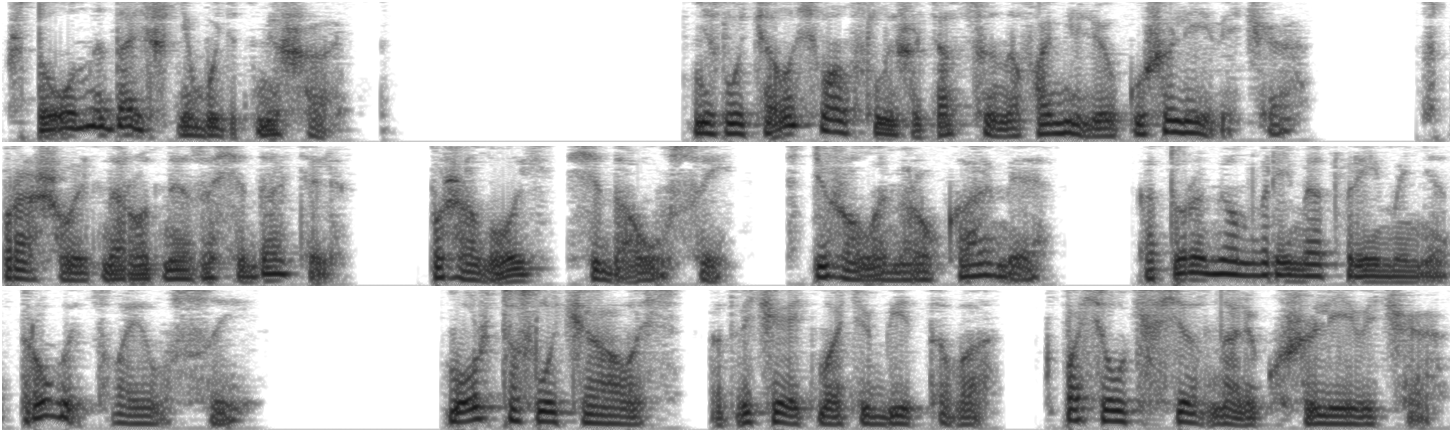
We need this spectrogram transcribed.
что он и дальше не будет мешать. Не случалось вам слышать от сына фамилию Кушелевича? спрашивает народный заседатель, пожилой, седоусый, с тяжелыми руками, которыми он время от времени трогает свои усы. Может, и случалось, отвечает мать убитого. В поселке все знали Кушелевича.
